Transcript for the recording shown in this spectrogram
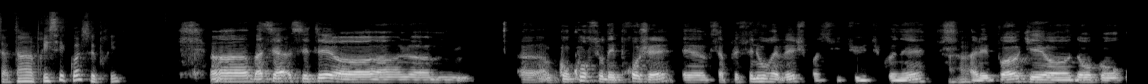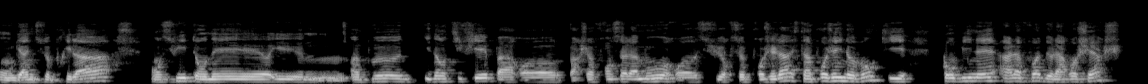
as, un prix, c'est quoi ce prix? Euh, bah, C'était euh, le, euh, un concours sur des projets euh, qui s'appelait Fais-nous rêver, je sais pas si tu, tu connais ah. à l'époque, et euh, donc on, on, gagne ce prix-là. Ensuite, on est un peu identifié par par Jean-François Lamour sur ce projet-là. C'est un projet innovant qui combinait à la fois de la recherche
